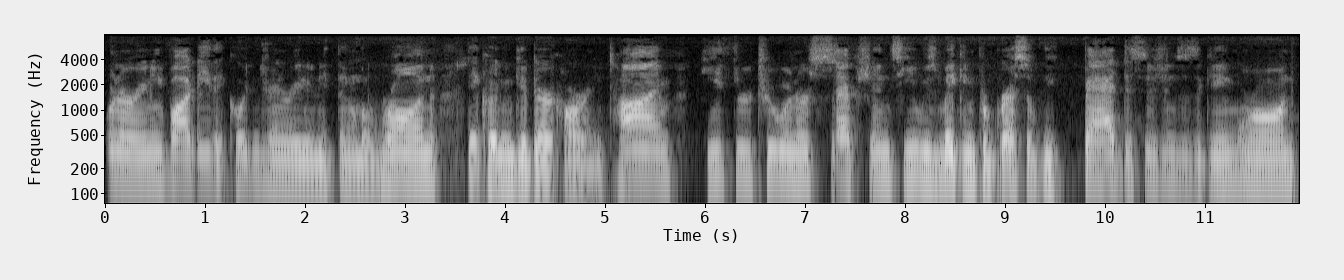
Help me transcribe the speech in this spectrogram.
Corner anybody. They couldn't generate anything on the run. They couldn't give Derek Carr any time. He threw two interceptions. He was making progressively bad decisions as the game wore on.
